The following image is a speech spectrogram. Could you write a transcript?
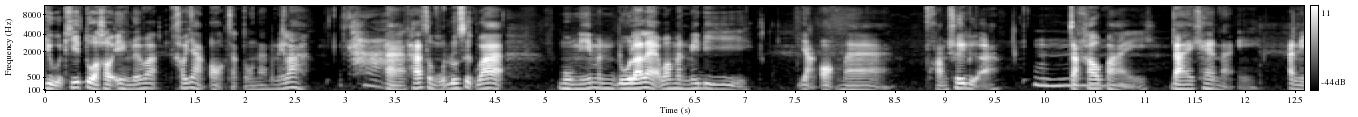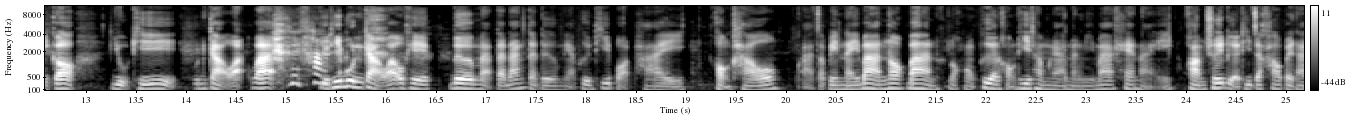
อยู่ที่ตัวเขาเองด้วยว่าเขาอยากออกจากตรงนั้นไหมล่ะค่ะอ่าถ้าสมมุติรู้สึกว่า มุมนี้มันรู้แล้วแหละว่ามันไม่ดี อยากออกมาความช่วยเหลืออืมจะเข้าไปได้แค่ไหน อันนี้ก็อยู่ที่บุญเก่าอะว่าค่ะอยู่ที่บุญเก่าว่าโอเค เดิมอะแต่ดั้งแต่เดิมเนี่ยพื้นที่ปลอดภัย ของเขาอาจจะเป็นในบ้านนอกบ้านของเพื่อนของที่ทำงานมันมีมากแค่ไหน ความช่วยเหลือที่จะเข้าไปได้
